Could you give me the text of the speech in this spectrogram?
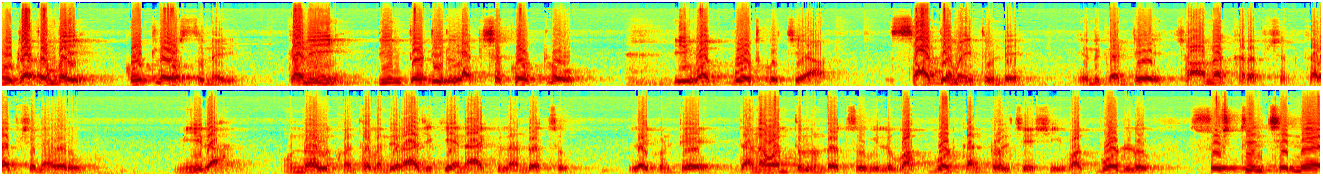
నూట తొంభై కోట్లే వస్తున్నది. కానీ దీంతో లక్ష కోట్లు ఈ వర్క్ బోర్డ్కి వచ్చే సాధ్యమైతుండే. ఎందుకంటే చాలా కరప్షన్ కరప్షన్ ఎవరు? మీద ఉన్నోళ్ళు కొంతమంది రాజకీయ నాయకులు ఉండొచ్చు. లేకుంటే ధనవంతులు ఉండొచ్చు. వీళ్ళు వర్క్ బోర్డ్ కంట్రోల్ చేసి వర్క్ బోర్డులు సృష్టించిందే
